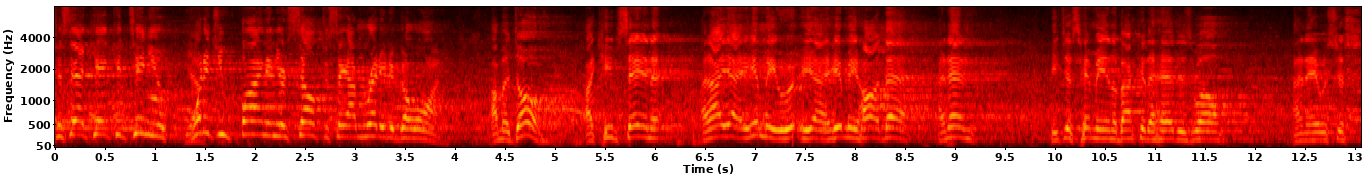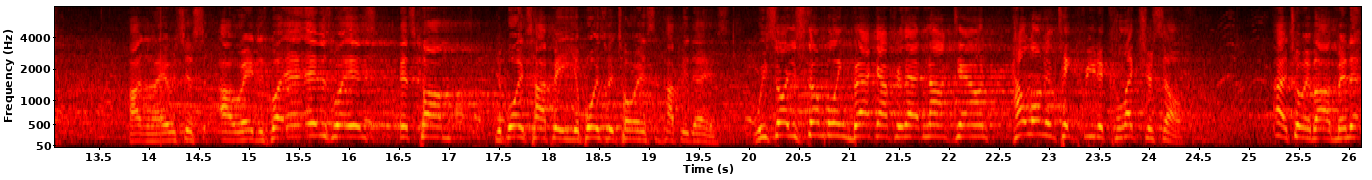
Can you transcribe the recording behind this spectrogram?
to say, I can't continue. Yeah. What did you find in yourself to say, I'm ready to go on? I'm a dog. I keep saying it. And I, yeah, hit me, yeah, hit me hard there. And then he just hit me in the back of the head as well. And it was just, I don't know, it was just outrageous. But it, it is what it is. It's calm. Your boy's happy. Your boy's victorious. Happy days. We saw you stumbling back after that knockdown. How long did it take for you to collect yourself? Uh, It took me about a minute,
